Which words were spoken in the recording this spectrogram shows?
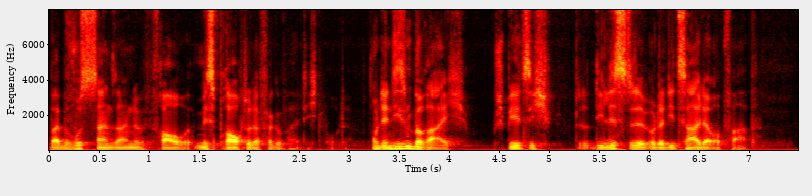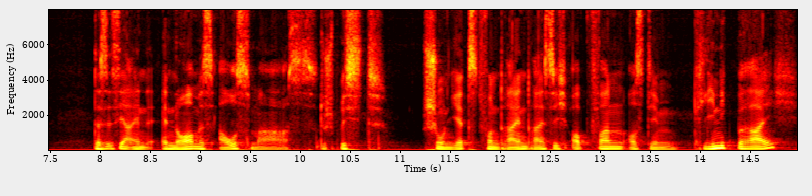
bei Bewusstsein seine Frau missbraucht oder vergewaltigt wurde. Und in diesem Bereich spielt sich die Liste oder die Zahl der Opfer ab. Das ist ja ein enormes Ausmaß. Du sprichst schon jetzt von 33 Opfern aus dem Klinikbereich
